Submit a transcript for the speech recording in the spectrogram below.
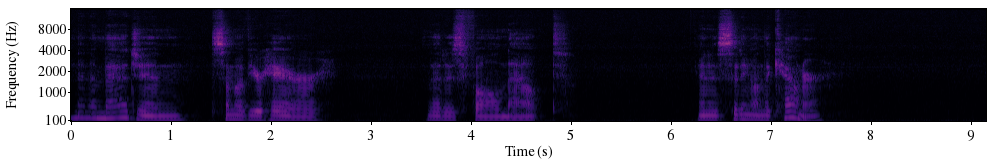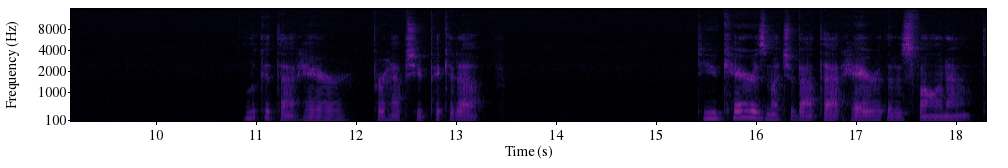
And then imagine some of your hair that is fallen out and is sitting on the counter. Look at that hair. Perhaps you'd pick it up. Do you care as much about that hair that has fallen out?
